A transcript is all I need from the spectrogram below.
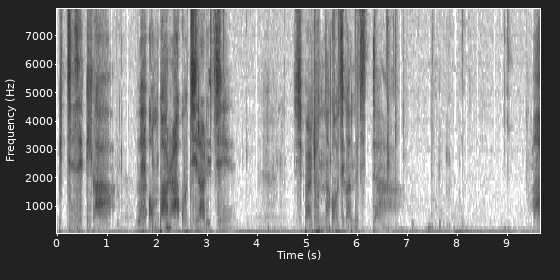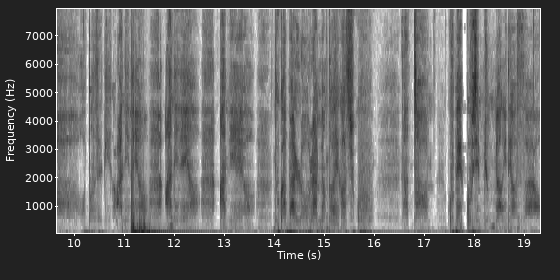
미친 새끼가 왜 언팔을 하고 지랄이지? 시발 존나 거지 같네 진짜. 아, 어떤 새끼가 아니네요. 아니네요. 아니에요. 누가 팔로우를 한명 더 해가지고 4,996명이 되었어요.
